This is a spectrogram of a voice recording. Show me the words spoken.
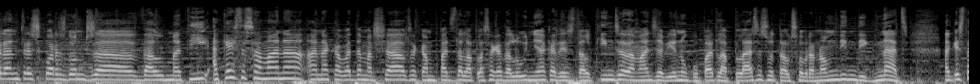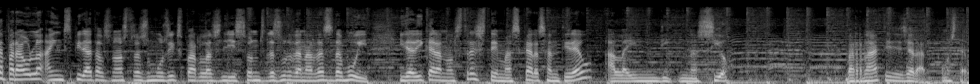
seran tres quarts d'onze del matí. Aquesta setmana han acabat de marxar els acampats de la plaça Catalunya, que des del 15 de maig havien ocupat la plaça sota el sobrenom d'indignats. Aquesta paraula ha inspirat els nostres músics per les lliçons desordenades d'avui i dedicaran els tres temes que ara sentireu a la indignació. Bernat i Gerard, com esteu?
